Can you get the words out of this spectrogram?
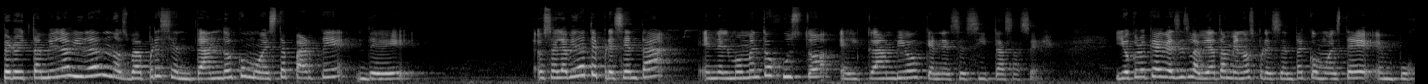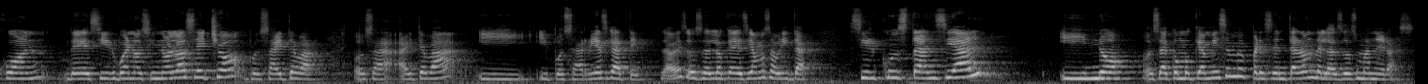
pero también la vida nos va presentando como esta parte de, o sea, la vida te presenta en el momento justo el cambio que necesitas hacer. Yo creo que a veces la vida también nos presenta como este empujón de decir, bueno, si no lo has hecho, pues ahí te va. O sea, ahí te va y, y pues arriesgate, ¿sabes? O sea, lo que decíamos ahorita, circunstancial y no. O sea, como que a mí se me presentaron de las dos maneras.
